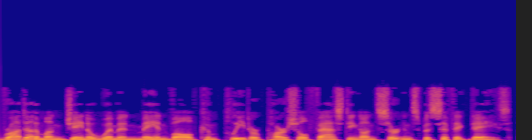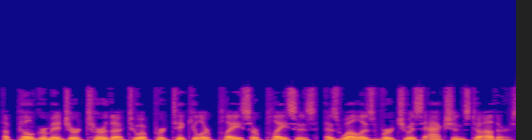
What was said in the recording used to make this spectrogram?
Vrata among Jaina women may involve complete or partial fasting on certain specific days, a pilgrimage or tirtha to a particular place or places, as well as virtuous actions to others.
